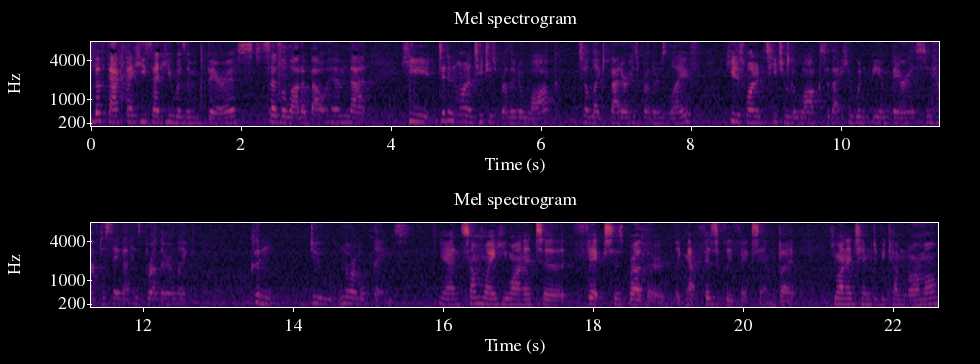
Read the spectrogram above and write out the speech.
the fact that he said he was embarrassed says a lot about him that he didn't want to teach his brother to walk to like better his brother's life. He just wanted to teach him to walk so that he wouldn't be embarrassed and have to say that his brother like couldn't do normal things. Yeah, in some way he wanted to fix his brother, like not physically fix him, but he wanted him to become normal.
